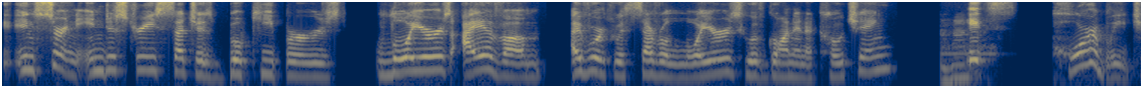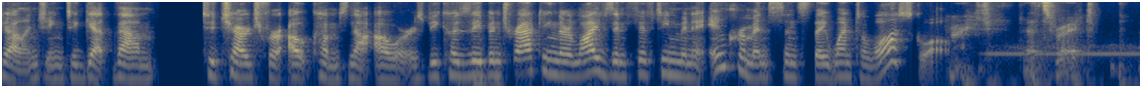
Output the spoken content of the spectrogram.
in certain industries such as bookkeepers, lawyers. I have um I've worked with several lawyers who have gone into coaching. Mm-hmm. It's horribly challenging to get them to charge for outcomes, not hours, because they've been mm-hmm. tracking their lives in 15 minute increments since they went to law school. Right. That's right.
